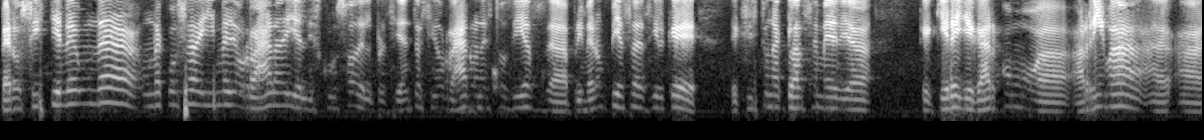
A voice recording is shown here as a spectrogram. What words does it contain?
pero sí tiene una, una cosa ahí medio rara y el discurso del presidente ha sido raro en estos días. O sea, primero empieza a decir que existe una clase media que quiere llegar como a, arriba a,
